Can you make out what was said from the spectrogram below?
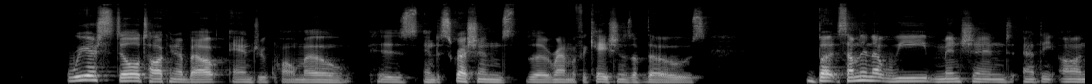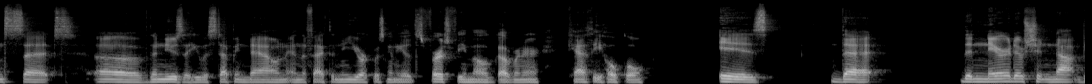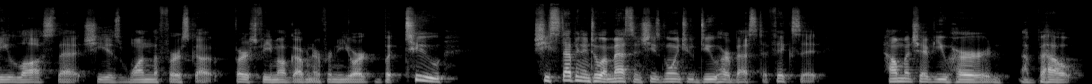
we are still talking about Andrew Cuomo, his indiscretions, the ramifications of those. But something that we mentioned at the onset of the news that he was stepping down and the fact that New York was going to get its first female governor, Kathy Hochul, is that the narrative should not be lost that she is one the first go- first female governor for New York, but two, she's stepping into a mess and she's going to do her best to fix it. how much have you heard about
